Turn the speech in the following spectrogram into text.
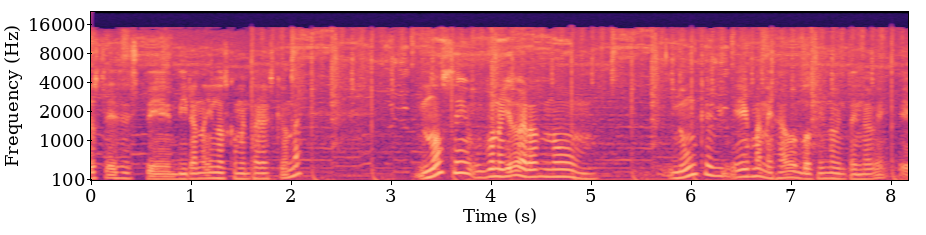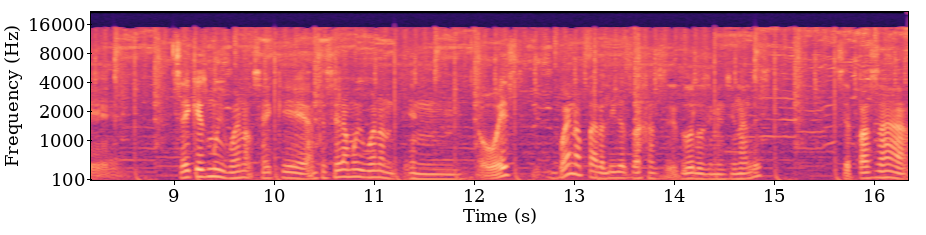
ustedes este, dirán ahí en los comentarios qué onda no sé bueno yo de verdad no nunca he manejado el 2099 eh, sé que es muy bueno sé que antes era muy bueno en, o es bueno para ligas bajas de duelos dimensionales se pasa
